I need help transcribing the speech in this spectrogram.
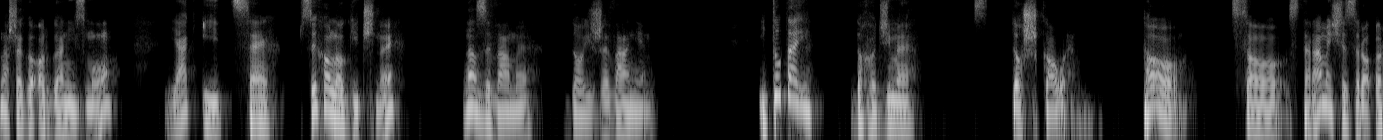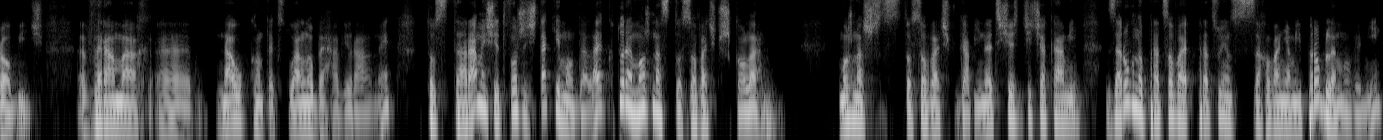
naszego organizmu, jak i cech psychologicznych nazywamy dojrzewaniem. I tutaj dochodzimy do szkoły. To, co staramy się robić w ramach e, nauk kontekstualno-behawioralnych, to staramy się tworzyć takie modele, które można stosować w szkole. Można stosować w gabinecie z dzieciakami, zarówno pracować, pracując z zachowaniami problemowymi,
